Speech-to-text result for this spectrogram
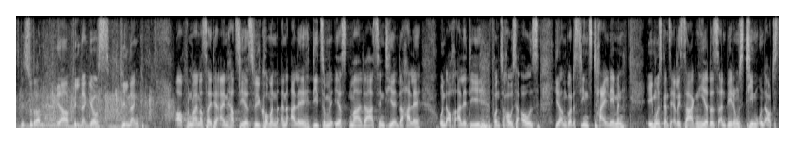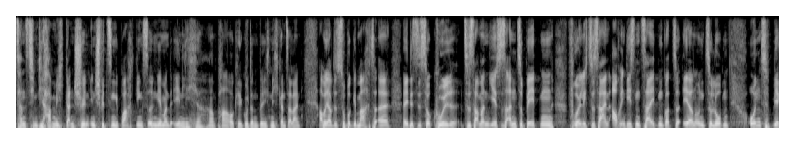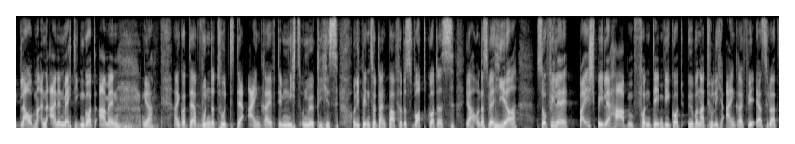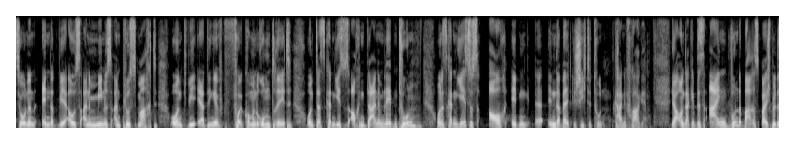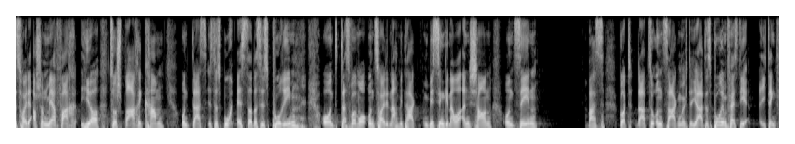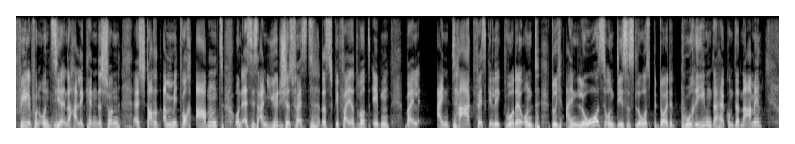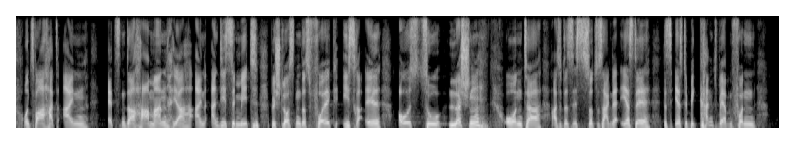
Jetzt bist du dran. Ja, vielen Dank, Jos. Vielen Dank. Auch von meiner Seite ein herzliches Willkommen an alle, die zum ersten Mal da sind hier in der Halle und auch alle, die von zu Hause aus hier am Gottesdienst teilnehmen. Ich muss ganz ehrlich sagen, hier das Anbetungsteam und auch das Tanzteam, die haben mich ganz schön in Schwitzen gebracht. Ging es irgendjemand ähnlich? Ja, ein paar. Okay, gut, dann bin ich nicht ganz allein. Aber ihr habt es super gemacht. Äh, hey, das ist so cool, zusammen Jesus anzubeten, fröhlich zu sein, auch in diesen Zeiten Gott zu ehren und zu loben. Und wir glauben an einen mächtigen Gott. Amen. Ja, ein Gott, der Wunder tut, der eingreift, dem nichts unmöglich ist. Und ich bin so dankbar für das Wort Gottes, ja, und dass wir hier so viele Beispiele haben von dem, wie Gott übernatürlich eingreift, wie er Situationen ändert, wie er aus einem Minus ein Plus macht und wie er Dinge vollkommen rumdreht. Und das kann Jesus auch in deinem Leben tun. Und das kann Jesus auch eben äh, in der Weltgeschichte tun. Keine Frage. Ja, und da gibt es ein wunderbares Beispiel, das heute auch schon mehrfach hier zur Sprache kam. Und das ist das Buch Esther, das ist Purim. Und das wollen wir uns heute Nachmittag ein bisschen genauer anschauen und sehen, was Gott dazu uns sagen möchte. Ja, das Purimfest, die ich denke, viele von uns hier in der Halle kennen das schon. Es startet am Mittwochabend und es ist ein jüdisches Fest, das gefeiert wird, eben weil ein Tag festgelegt wurde und durch ein Los, und dieses Los bedeutet Purim, daher kommt der Name. Und zwar hat ein ätzender Hamann, ja, ein Antisemit, beschlossen, das Volk Israel auszulöschen. Und äh, also das ist sozusagen der erste, das erste Bekanntwerden von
